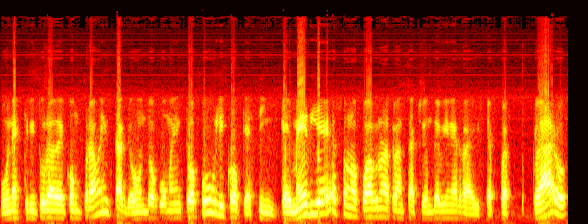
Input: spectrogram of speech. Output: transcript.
una escritura de compraventa, que es un documento público, que sin que medie eso no puede haber una transacción de bienes raíces. Pues claro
